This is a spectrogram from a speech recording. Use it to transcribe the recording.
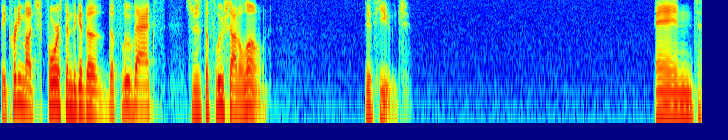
They pretty much force them to get the, the flu vax. So just the flu shot alone is huge. And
